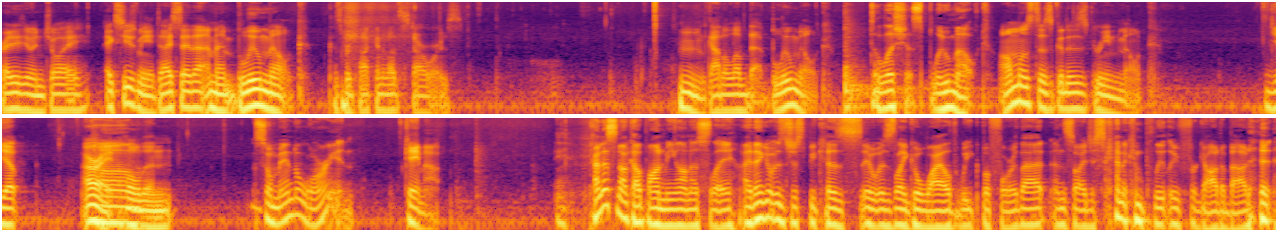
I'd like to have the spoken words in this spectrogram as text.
Ready to enjoy. Excuse me, did I say that? I meant blue milk because we're talking about Star Wars. Hmm, gotta love that blue milk. Delicious blue milk. Almost as good as green milk. Yep. All right, Um, Holden. So Mandalorian came out. Kind of snuck up on me, honestly. I think it was just because it was like a wild week before that, and so I just kind of completely forgot about it.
